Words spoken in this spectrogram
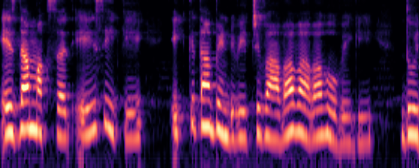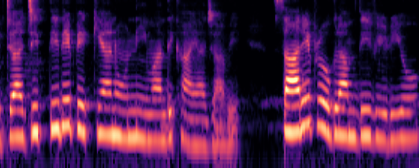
ਇਸ ਦਾ ਮਕਸਦ ਇਹ ਸੀ ਕਿ ਇੱਕ ਤਾਂ ਪਿੰਡ ਵਿੱਚ ਵਾਹਵਾ ਵਾਹਵਾ ਹੋਵੇਗੀ, ਦੂਜਾ ਜੀਤੀ ਦੇ ਪੇਕਿਆਂ ਨੂੰ ਨੀਵਾਂ ਦਿਖਾਇਆ ਜਾਵੇ। ਸਾਰੇ ਪ੍ਰੋਗਰਾਮ ਦੀ ਵੀਡੀਓ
